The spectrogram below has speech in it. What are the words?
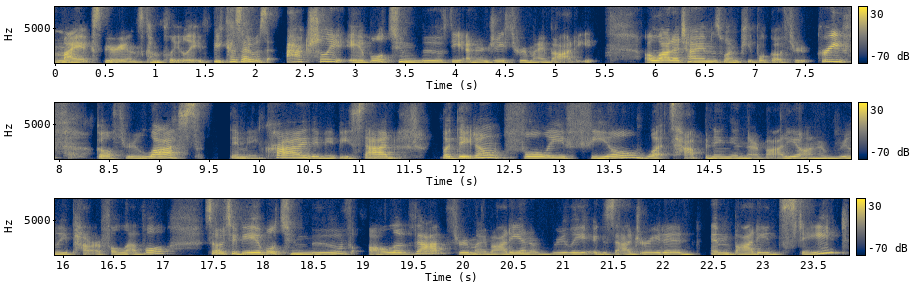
my experience completely because I was actually able to move the energy through my body. A lot of times when people go through grief, go through loss, they may cry, they may be sad, but they don't fully feel what's happening in their body on a really powerful level. So, to be able to move all of that through my body in a really exaggerated, embodied state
